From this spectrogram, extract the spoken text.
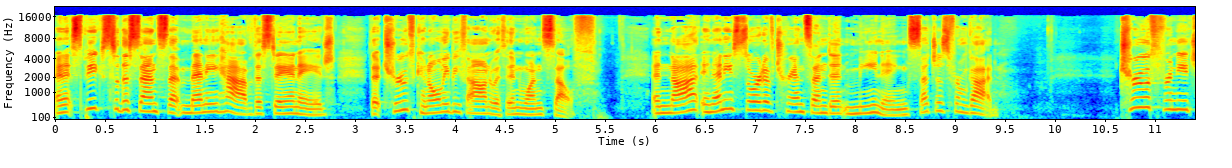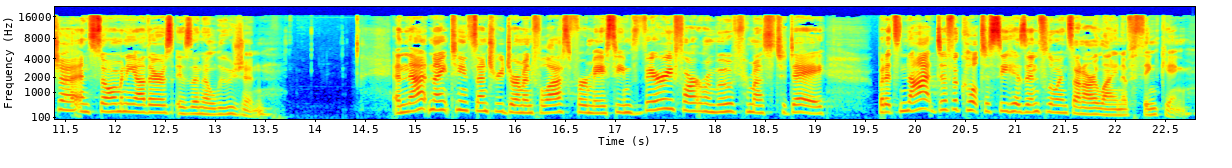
and it speaks to the sense that many have this day and age that truth can only be found within oneself and not in any sort of transcendent meaning, such as from God. Truth for Nietzsche and so many others is an illusion, and that 19th century German philosopher may seem very far removed from us today, but it's not difficult to see his influence on our line of thinking.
